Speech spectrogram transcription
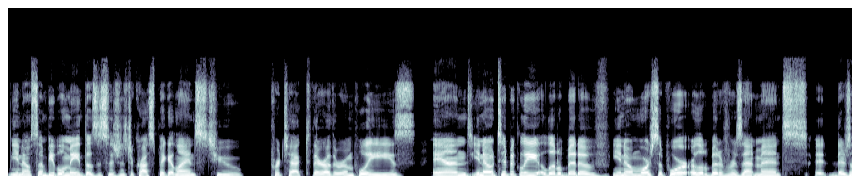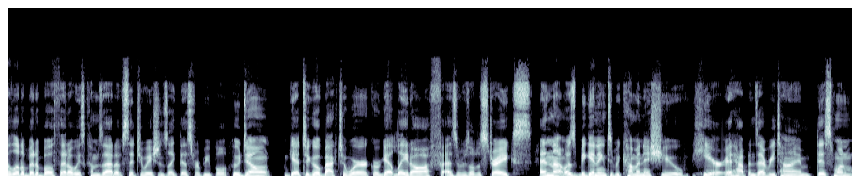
you know, some people made those decisions to cross picket lines to protect their other employees. And, you know, typically a little bit of, you know, more support or a little bit of resentment. It, there's a little bit of both that always comes out of situations like this for people who don't get to go back to work or get laid off as a result of strikes. And that was beginning to become an issue here. It happens every time. This one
